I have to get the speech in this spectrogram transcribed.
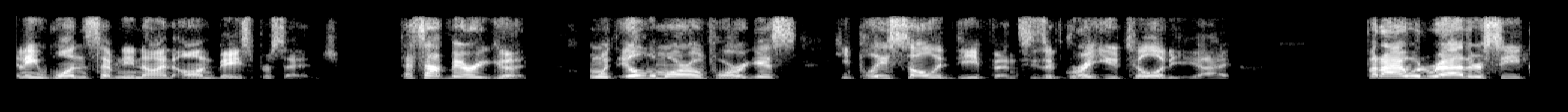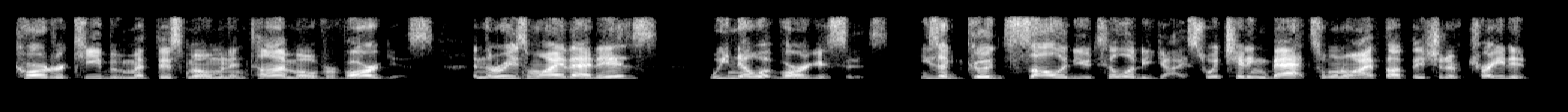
and a 179 on base percentage. That's not very good. And with Ildemaro Vargas, he plays solid defense. He's a great utility guy. But I would rather see Carter Kieboom at this moment in time over Vargas. And the reason why that is, we know what Vargas is. He's a good, solid utility guy, switch hitting bat, someone who I thought they should have traded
